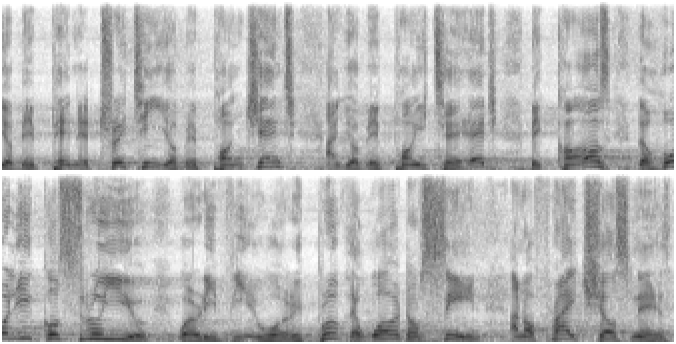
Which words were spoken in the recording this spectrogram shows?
you'll be penetrating, you'll be pungent, and you'll be pointed because the Holy Ghost through you will reveal, will reprove the world of sin and of righteousness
